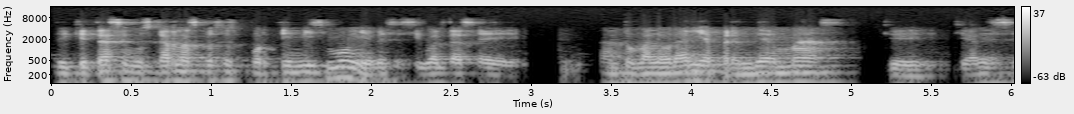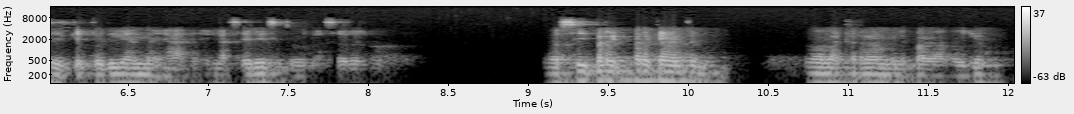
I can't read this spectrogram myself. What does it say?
De que te hace buscar las cosas por ti mismo y a veces igual te hace tanto valorar y aprender más que, a veces el que te digan el hacer esto, el hacer eso. Pero sí, prácticamente toda la carrera me la he pagado yo.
